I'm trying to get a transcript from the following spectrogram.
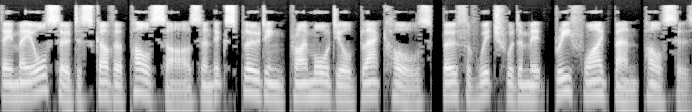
They may also discover pulsars and exploding primordial black holes, both of which would emit brief wideband pulses.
